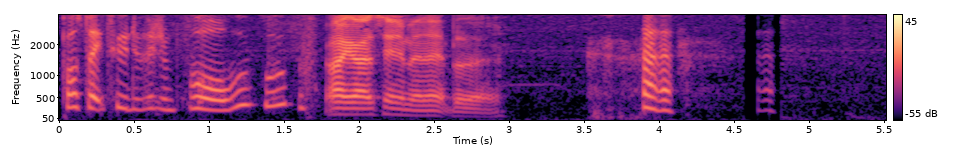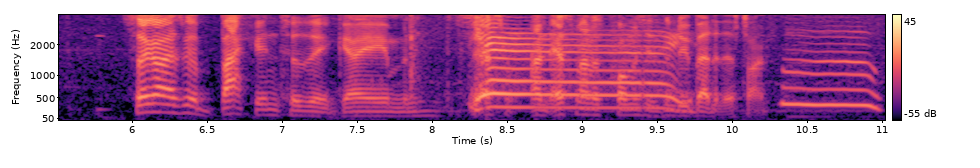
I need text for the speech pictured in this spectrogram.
Prospect 2 Division 4. Whoop whoop. Right, guys, see you in a minute. Blah. so, guys, we're back into the game, and S-Man has promised he's going to do better this time. Whoop,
